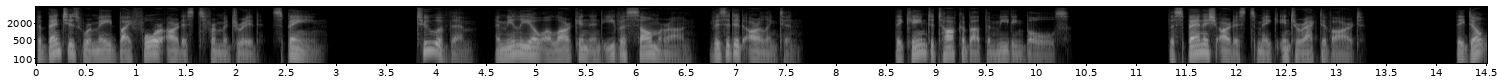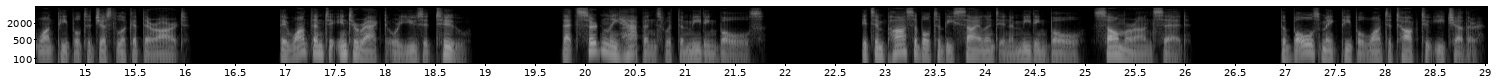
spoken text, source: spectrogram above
The benches were made by four artists from Madrid, Spain. Two of them, Emilio Alarcon and Eva Salmeron, visited Arlington. They came to talk about the meeting bowls. The Spanish artists make interactive art. They don't want people to just look at their art. They want them to interact or use it too. That certainly happens with the meeting bowls. It's impossible to be silent in a meeting bowl, Salmeron said. The bowls make people want to talk to each other.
